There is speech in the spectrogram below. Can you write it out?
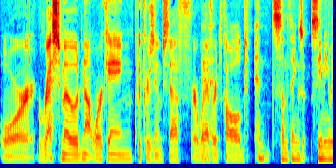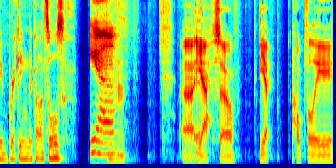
or rest mode not working quick resume stuff or whatever it's called and some things seemingly bricking the consoles. Yeah. uh, yeah so yep hopefully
